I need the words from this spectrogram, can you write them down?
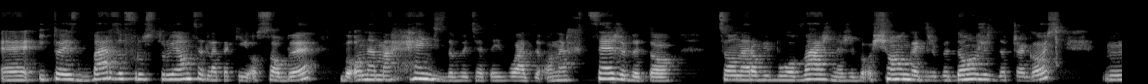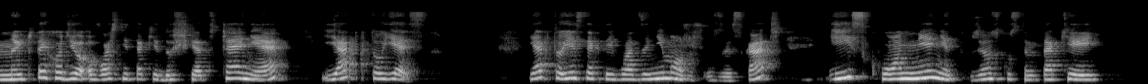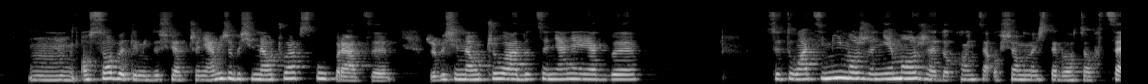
E, I to jest bardzo frustrujące dla takiej osoby, bo ona ma chęć zdobycia tej władzy, ona chce, żeby to, co ona robi, było ważne, żeby osiągać, żeby dążyć do czegoś. No i tutaj chodzi o, o właśnie takie doświadczenie, jak to jest. Jak to jest, jak tej władzy nie możesz uzyskać, i skłonienie w związku z tym takiej um, osoby tymi doświadczeniami, żeby się nauczyła współpracy, żeby się nauczyła doceniania jakby sytuacji, mimo że nie może do końca osiągnąć tego, co chce.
